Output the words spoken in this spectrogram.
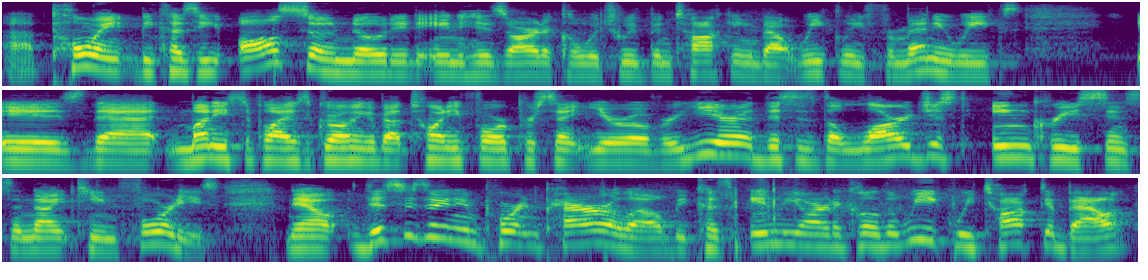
uh, point because he also noted in his article, which we've been talking about weekly for many weeks, is that money supply is growing about 24% year over year. This is the largest increase since the 1940s. Now, this is an important parallel because in the article of the week, we talked about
